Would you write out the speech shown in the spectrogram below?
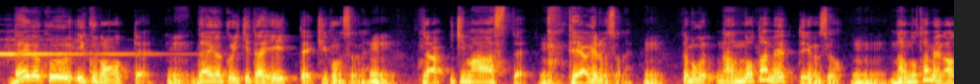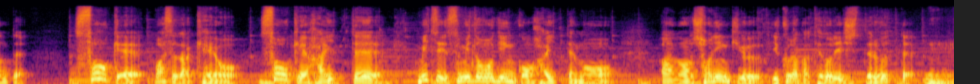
「大学行くの?」って。うん「大学行きたい?」って聞くんですよね、うんじゃあ行きますってうん。手挙げるんですよね。うん。で僕何のためって言うんですよ。うん。何のためなんて。早慶早稲田慶応。早慶入って三井住友銀行入ってもあの初任給いくらか手取り知ってるって。うん。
